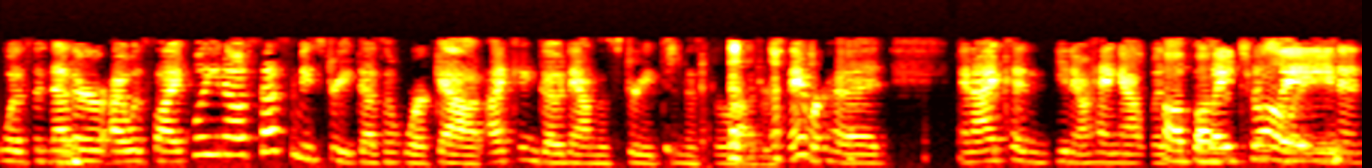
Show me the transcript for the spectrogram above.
was another. I was like, well, you know, if Sesame Street doesn't work out, I can go down the street to Mister Rogers' neighborhood, and I can, you know, hang out with Hop on the trolley. And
